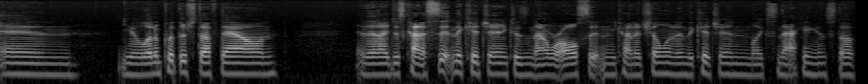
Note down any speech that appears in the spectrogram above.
and you know, let them put their stuff down. And then I just kind of sit in the kitchen because now we're all sitting, kind of chilling in the kitchen, like snacking and stuff.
